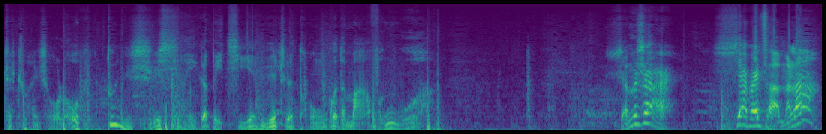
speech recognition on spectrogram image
这传手楼顿时像一个被劫掠者捅过的马蜂窝。什么事儿？下边怎么了？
